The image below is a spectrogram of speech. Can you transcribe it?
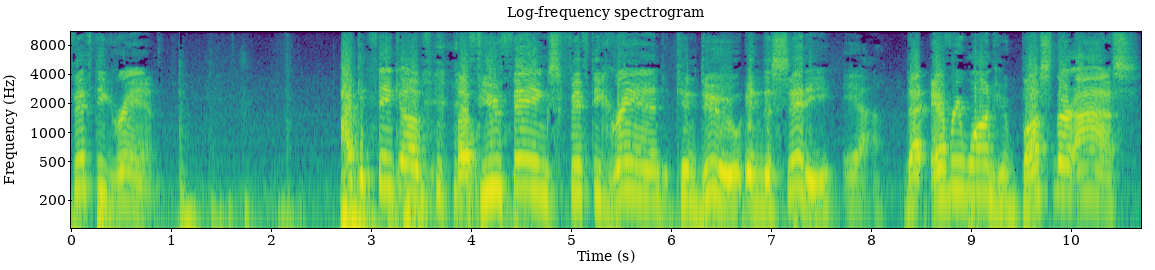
50 grand can think of a few things 50 grand can do in the city Yeah. that everyone who busts their ass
